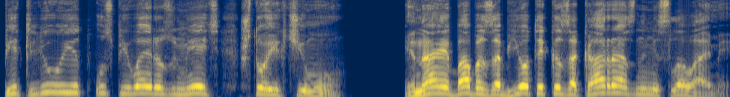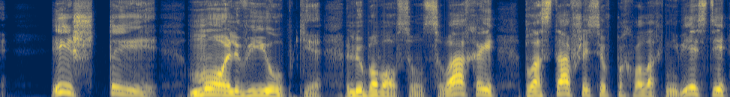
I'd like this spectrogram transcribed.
Петлюет, успевай разуметь, что и к чему! Иная баба забьет и казака разными словами!» «Ишь ты, моль в юбке!» — любовался он свахой, пластавшейся в похвалах невесте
